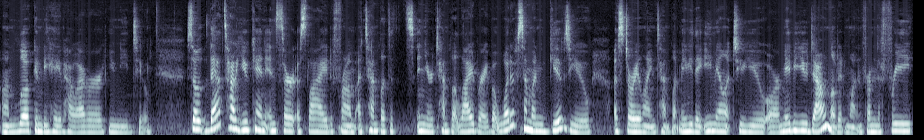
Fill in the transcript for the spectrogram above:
um, look and behave however you need to. So that's how you can insert a slide from a template that's in your template library. But what if someone gives you a storyline template? Maybe they email it to you, or maybe you downloaded one from the free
